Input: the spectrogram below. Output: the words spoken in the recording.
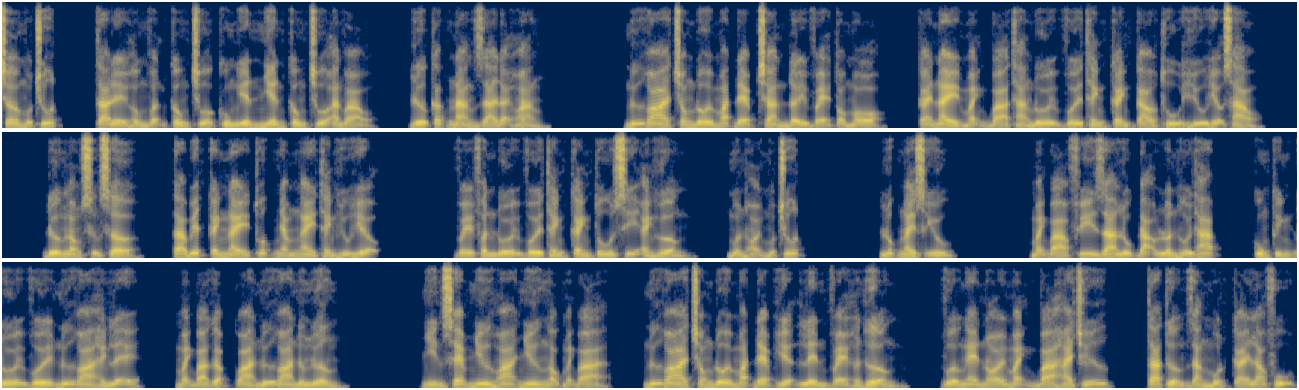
chờ một chút, ta để hồng vận công chúa cùng yên nhiên công chúa an bảo đưa các nàng ra đại hoang. Nữ hoa trong đôi mắt đẹp tràn đầy vẻ tò mò, cái này mạnh bà thang đối với thánh cảnh cao thủ hữu hiệu sao? Đường long xứng sở ta biết canh này thuốc nhắm ngay thánh hữu hiệu. Về phần đối với thánh cảnh tu sĩ ảnh hưởng, muốn hỏi một chút. Lúc này siêu, mạnh bà phi ra lục đạo luân hồi tháp, cung kính đối với nữ hoa hành lễ, mạnh bà gặp qua nữ hoa nương nương. Nhìn xem như hoa như ngọc mạnh bà, nữ hoa trong đôi mắt đẹp hiện lên vẻ hơn thưởng, vừa nghe nói mạnh bà hai chữ, ta tưởng rằng một cái lao phụ,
